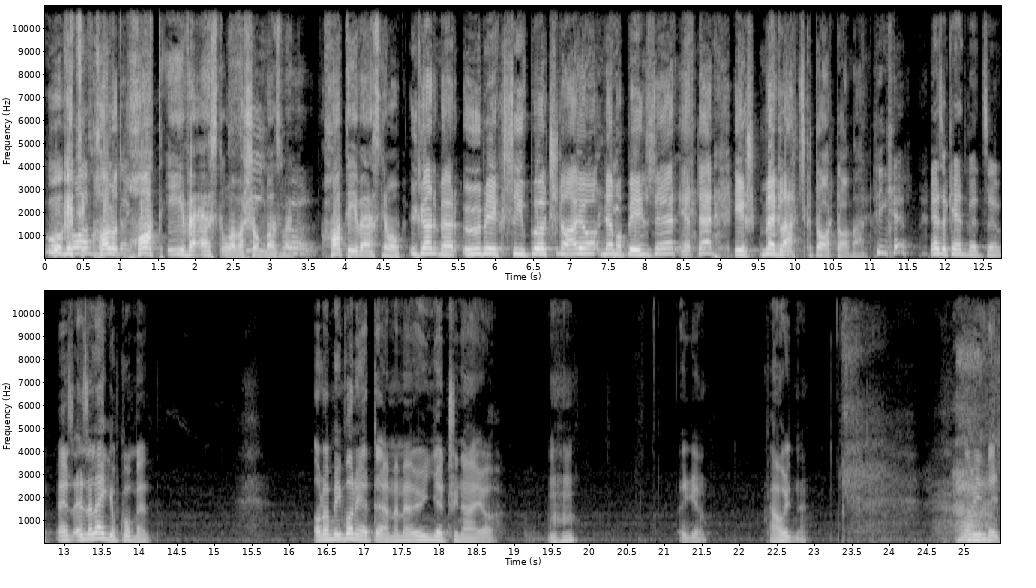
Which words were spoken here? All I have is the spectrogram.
Ó, Geci, Az hallod, meg. hat éve ezt olvasom, bazd meg. Hat éve ezt nyomom. Igen, mert ő még szívből csinálja, nem a pénzért, érted? És meglátszik a tartalmán. Igen. Ez a kedvencem. Ez, ez a legjobb komment. Annak még van értelme, mert ő ingyen csinálja. Uh-huh. Igen. Há, hogy ne? Na mindegy.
